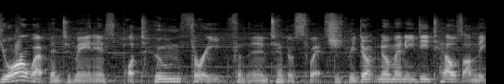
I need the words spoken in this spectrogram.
your weapon to main in Splatoon 3 for the Nintendo Switch. Since we don't know many details on the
